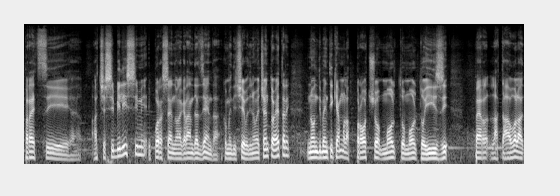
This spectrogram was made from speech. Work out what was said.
prezzi eh, accessibilissimi, pur essendo una grande azienda, come dicevo, di 900 ettari, non dimentichiamo l'approccio molto molto easy per la tavola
